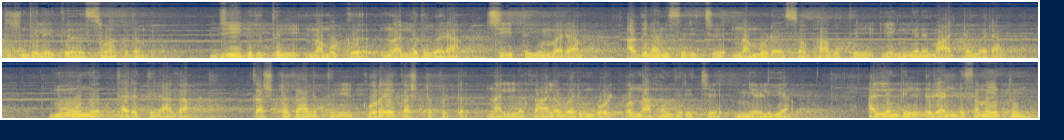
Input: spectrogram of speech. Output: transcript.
ചിന്തയിലേക്ക് സ്വാഗതം. ജീവിതത്തിൽ നമുക്ക് നല്ലത് വരാം ചീത്തയും വരാം. അതിനനുസരിച്ച് നമ്മുടെ സ്വഭാവത്തിൽ എങ്ങനെ മാറ്റം വരാം? മൂന്ന് തരത്തിലാകാം. കഷ്ടകാലത്തിൽ കുറേ കഷ്ടപ്പെട്ട് നല്ല കാലം വരുമ്പോൾ ഒന്ന് അഹങ്കരിച്ച് ഞെളിയാം. അല്ലെങ്കിൽ രണ്ട് സമയത്തും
